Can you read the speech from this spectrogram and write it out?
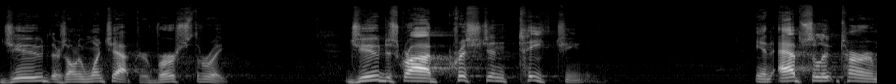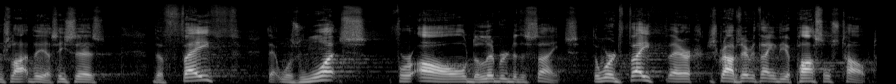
Jude, there's only one chapter, verse 3. Jude described Christian teaching in absolute terms like this. He says, The faith that was once for all delivered to the saints. The word faith there describes everything the apostles taught.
